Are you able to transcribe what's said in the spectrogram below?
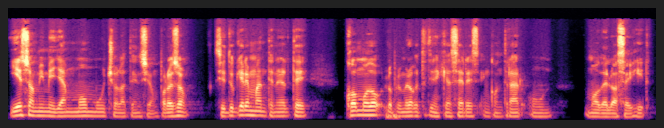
Y eso a mí me llamó mucho la atención. Por eso, si tú quieres mantenerte cómodo, lo primero que tú tienes que hacer es encontrar un modelo a seguir.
